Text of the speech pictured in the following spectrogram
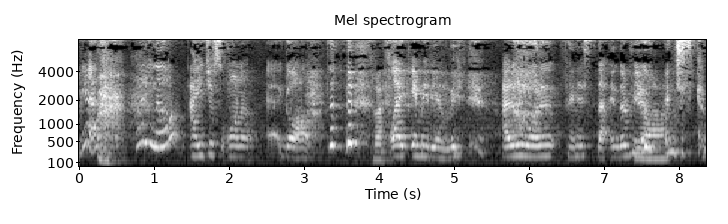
Yeah, I know. I just wanna uh, go out Like- immediately. I don't wanna finish that interview Yeah. and just go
